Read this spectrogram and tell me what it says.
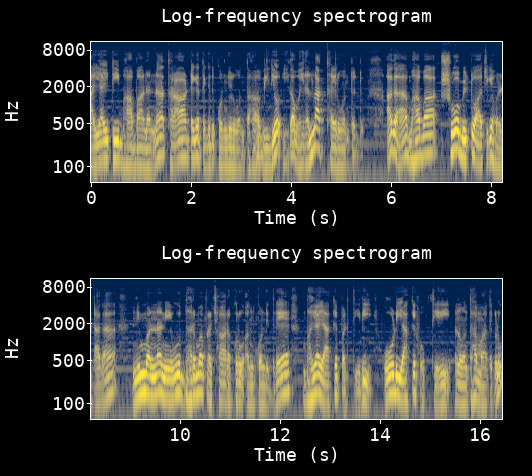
ಐ ಐ ಟಿ ಬಾಬಾನನ್ನು ತರಾಟೆಗೆ ತೆಗೆದುಕೊಂಡಿರುವಂತಹ ವಿಡಿಯೋ ಈಗ ವೈರಲ್ ಆಗ್ತಾ ಇರುವಂಥದ್ದು ಆಗ ಬಾಬಾ ಶೋ ಬಿಟ್ಟು ಆಚೆಗೆ ಹೊರಟಾಗ, ನಿಮ್ಮನ್ನು ನೀವು ಧರ್ಮ ಪ್ರಚಾರಕರು ಅಂದ್ಕೊಂಡಿದ್ರೆ ಭಯ ಯಾಕೆ ಪಡ್ತೀರಿ? ಓಡಿ ಯಾಕೆ ಹೋಗ್ತೀರಿ? ಅನ್ನುವಂತಹ ಮಾತುಗಳು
